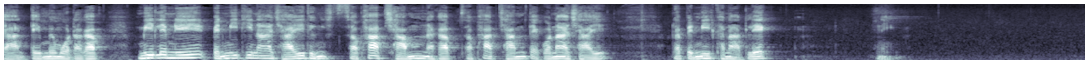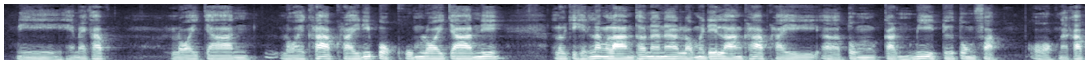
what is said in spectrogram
จานเต็มไปหมดนะครับ มีดเล่มนี้เป็นมีดที่น่าใช้ถึงสภาพช้ำนะครับ สภาพช้ำแต่ก็น่าใช้และเป็นมีดขนาดเล็กนี่นี่เห็นไหมครับ รอยจานรอยคราบใครนี่ปกคลุมรอยจานนี่ เราจะเห็นลางๆ เท่านั้นนะเราไม่ได้ล้างคราบใครตรงกันมีดหรือตรงฝักออกนะครับ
